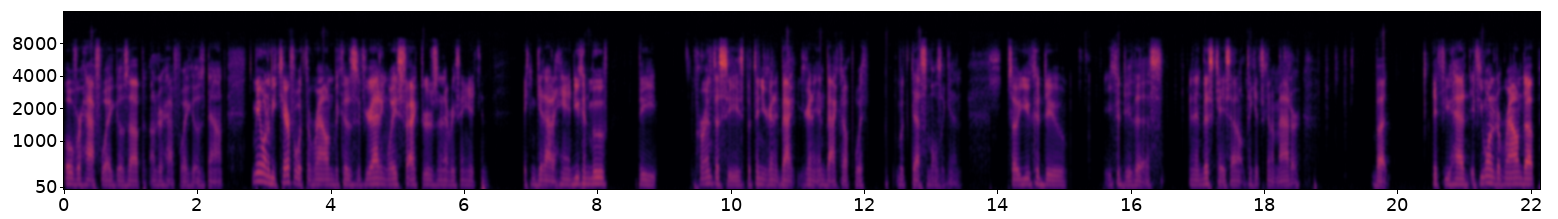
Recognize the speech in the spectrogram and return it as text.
over halfway goes up and under halfway goes down. You may want to be careful with the round because if you're adding waste factors and everything, it can it can get out of hand. You can move the parentheses, but then you're going to back you're going to end back up with with decimals again. So you could do you could do this, and in this case, I don't think it's going to matter. But if you had if you wanted to round up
